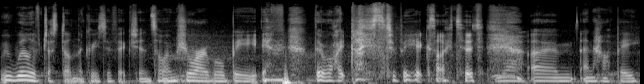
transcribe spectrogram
we will have just done the crucifixion. So I'm sure I will be in the right place to be excited Yeah. um, and happy.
